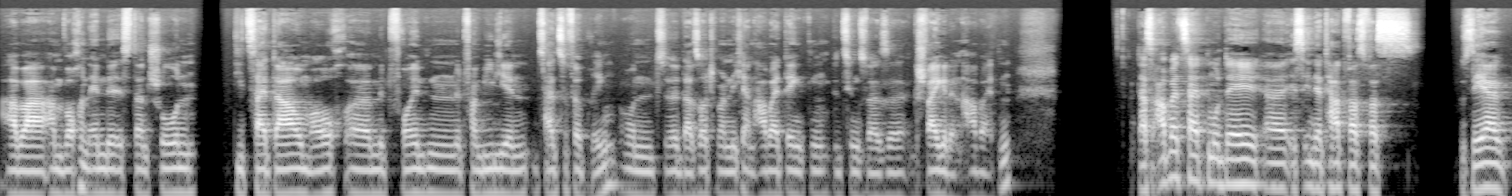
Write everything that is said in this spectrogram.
aber am Wochenende ist dann schon die Zeit da, um auch äh, mit Freunden, mit Familien Zeit zu verbringen. Und äh, da sollte man nicht an Arbeit denken, beziehungsweise geschweige denn arbeiten. Das Arbeitszeitmodell äh, ist in der Tat was, was sehr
